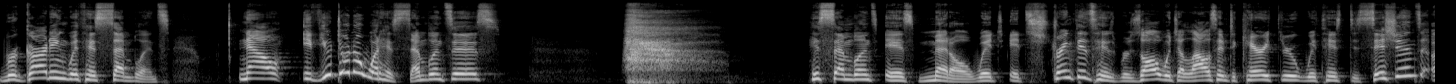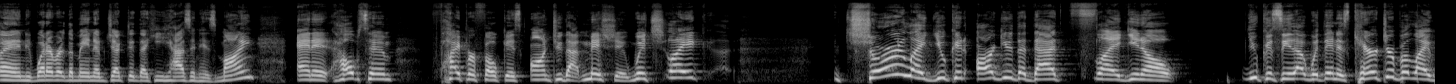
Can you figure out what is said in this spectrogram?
regarding with his semblance. Now, if you don't know what his semblance is, his semblance is Mettle, which it strengthens his resolve, which allows him to carry through with his decisions and whatever the main objective that he has in his mind, and it helps him hyper focus onto that mission, which, like, sure, like, you could argue that that's, like, you know, you could see that within his character, but, like,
